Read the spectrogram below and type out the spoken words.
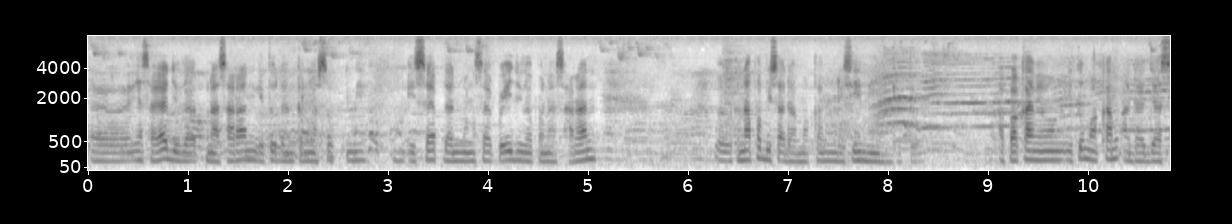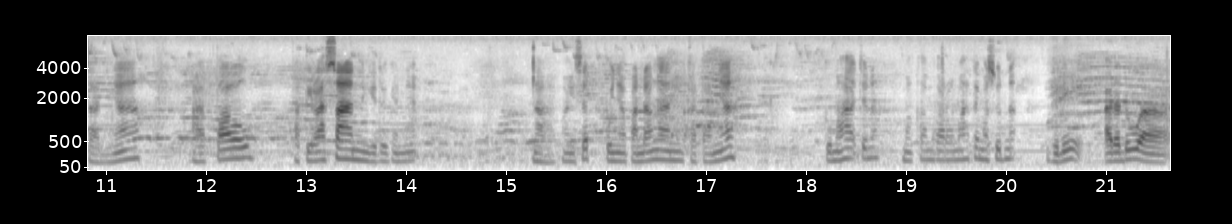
eh, ya saya juga penasaran gitu dan termasuk ini Mang Isep dan Mang Sapi juga penasaran eh, kenapa bisa ada makam di sini gitu. Apakah memang itu makam ada jasadnya atau patilasan gitu kan ya. Nah, Mang Isep punya pandangan katanya kumaha cenah makam karomah teh maksudna. Jadi ada dua.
